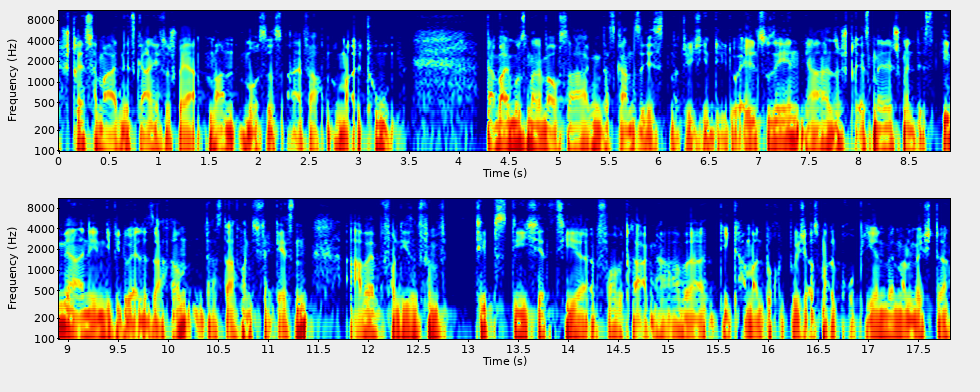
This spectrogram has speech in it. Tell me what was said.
Stress vermeiden ist gar nicht so schwer, man muss es einfach nur mal tun. Dabei muss man aber auch sagen, das Ganze ist natürlich individuell zu sehen. Ja, also Stressmanagement ist immer eine individuelle Sache. Das darf man nicht vergessen. Aber von diesen fünf Tipps, die ich jetzt hier vorgetragen habe, die kann man doch durchaus mal probieren, wenn man möchte,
